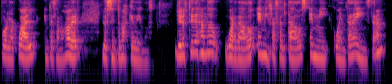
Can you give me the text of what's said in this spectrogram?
por la cual empezamos a ver los síntomas que vemos. yo lo estoy dejando guardado en mis resaltados en mi cuenta de Instagram,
